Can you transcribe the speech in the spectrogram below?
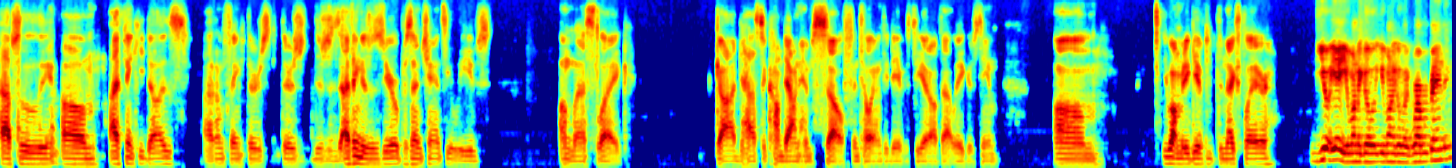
Absolutely. Um, I think he does. I don't think there's there's there's I think there's a zero percent chance he leaves, unless like God has to come down himself and tell Anthony Davis to get off that Lakers team. Um, you want me to give the next player? You yeah, you want to go? You want to go like rubber banding?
